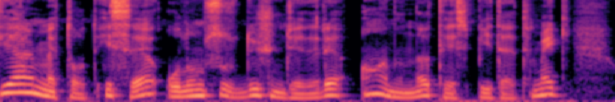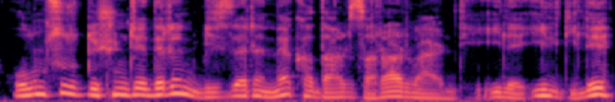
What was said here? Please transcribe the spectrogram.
Diğer metot ise olumsuz düşünceleri anında tespit etmek. Olumsuz düşüncelerin bizlere ne kadar zarar verdiği ile ilgili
